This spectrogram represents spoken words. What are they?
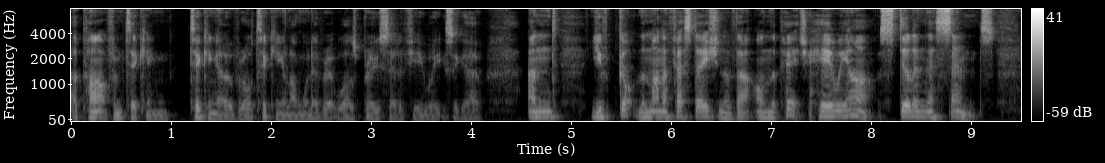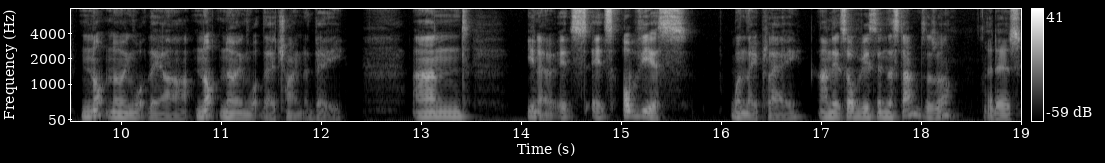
apart from ticking ticking over or ticking along, whatever it was Bruce said a few weeks ago. And you've got the manifestation of that on the pitch. Here we are, still in this sense, not knowing what they are, not knowing what they're trying to be. And, you know, it's it's obvious when they play, and it's obvious in the stands as well. It is.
